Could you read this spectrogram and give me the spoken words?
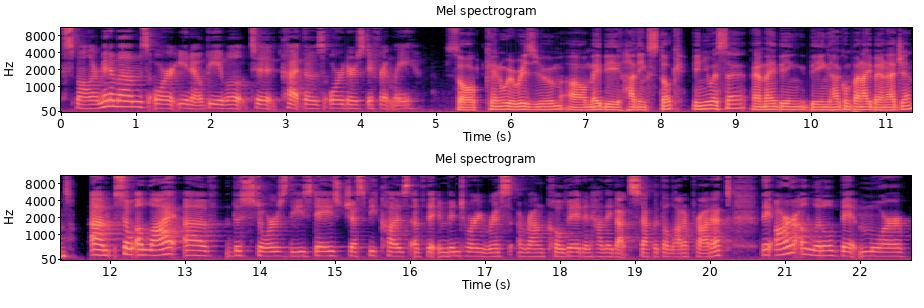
smaller minimums or you know be able to cut those orders differently. So can we resume uh, maybe having stock in usa and maybe being accompanied by an agent? Um, so a lot of the stores these days just because of the inventory risks around covid and how they got stuck with a lot of product they are a little bit more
